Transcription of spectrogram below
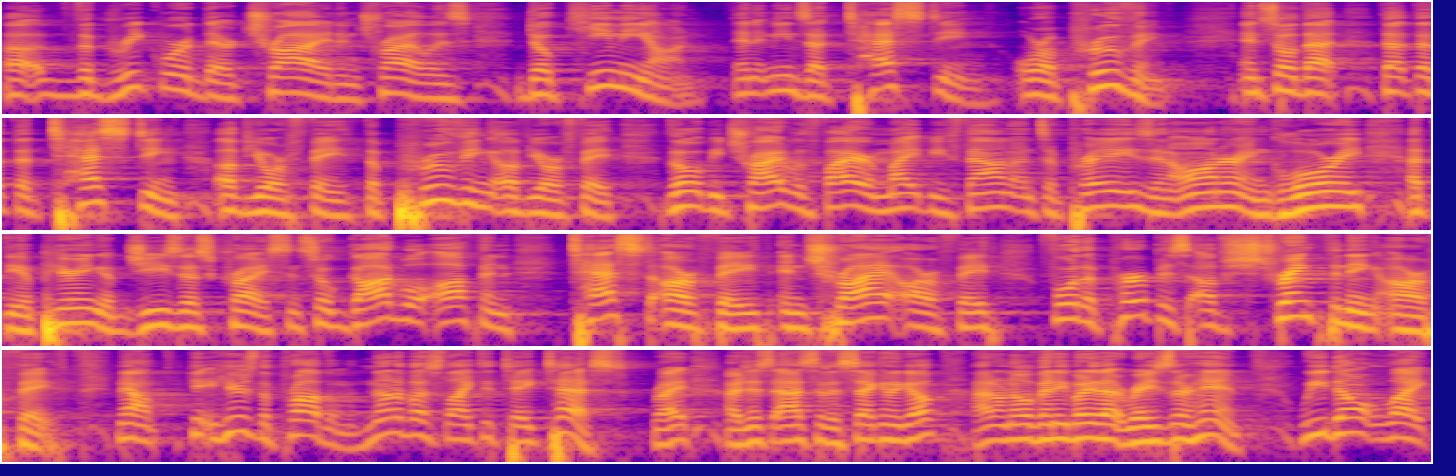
Uh, the Greek word there, tried and trial, is dokimion, and it means a testing or a proving. And so that, that, that the testing of your faith, the proving of your faith, though it be tried with fire, might be found unto praise and honor and glory at the appearing of Jesus Christ. And so God will often test our faith and try our faith for the purpose of strengthening our faith. Now, here's the problem. None of us like to take tests, right? I just asked it a second ago. I don't know of anybody that raised their hand. We don't like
